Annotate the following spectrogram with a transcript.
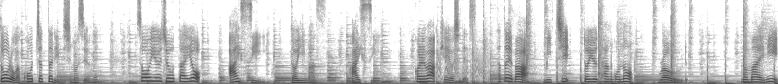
道路が凍っちゃったりしますよね。そういう状態を icy と言います。icy これは形容詞です。例えば道という単語の road の前に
